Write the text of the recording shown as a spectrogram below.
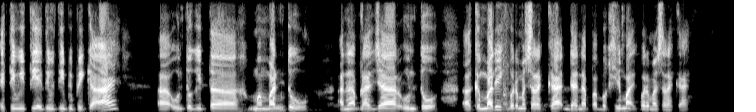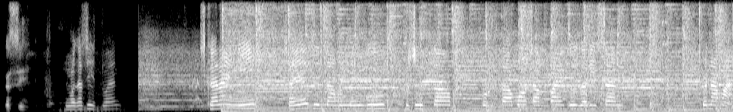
aktiviti-aktiviti PPKI uh, untuk kita membantu anak pelajar untuk uh, kembali kepada masyarakat dan dapat berkhidmat kepada masyarakat. Terima kasih. Terima kasih Tuan. Sekarang ini saya sedang menunggu peserta pertama sampai ke garisan penamat.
